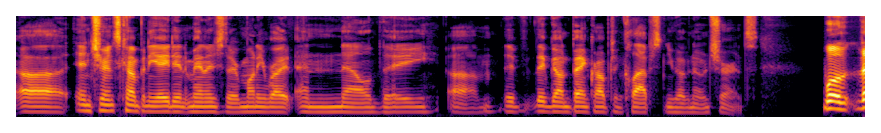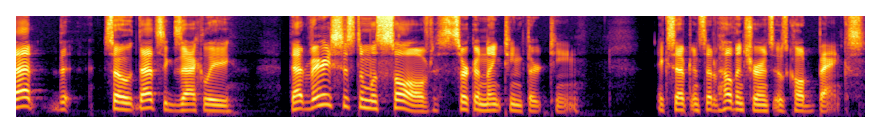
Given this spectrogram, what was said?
uh, insurance company A didn't manage their money right, and now they um, they've they've gone bankrupt and collapsed, and you have no insurance. Well, that th- so that's exactly that very system was solved circa 1913. Except instead of health insurance, it was called banks.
